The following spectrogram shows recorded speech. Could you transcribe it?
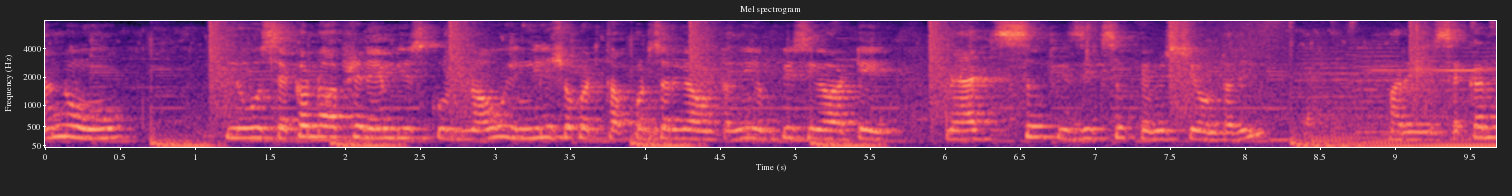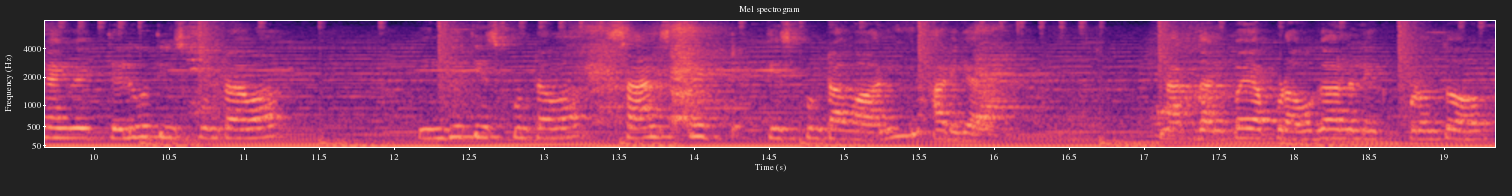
నన్ను నువ్వు సెకండ్ ఆప్షన్ ఏం తీసుకుంటున్నావు? ఇంగ్లీష్ ఒకటి తప్పనిసరిగా ఉంటుంది ఎంపీసీ కాబట్టి మ్యాథ్స్ ఫిజిక్స్ కెమిస్ట్రీ ఉంటుంది. మరి సెకండ్ లాంగ్వేజ్ తెలుగు తీసుకుంటావా? హిందీ తీసుకుంటావా? సాంస్క్రిట్ తీసుకుంటావా అని అడిగారు. నాకు దానిపై అప్పుడు అవగాహన లేకపోవడంతో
